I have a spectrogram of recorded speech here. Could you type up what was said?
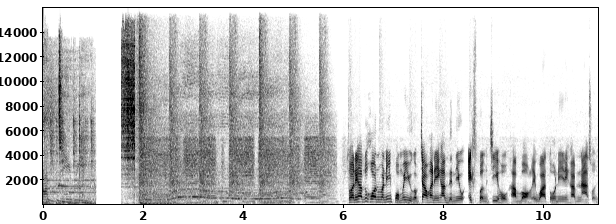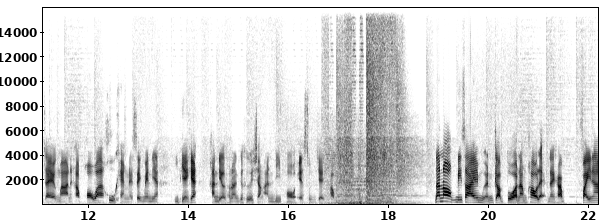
Zen TV สวัสดีครับทุกคนวันนี้ผมมาอยู่กับเจ้าคันนี้ครับ The New Xpeng G6 ครับ บอกเลยว่าตัวนี้นะครับน่าสนใจมากๆนะครับ เพราะว่าคู่แข่งในเซกเมนต์นี้มีเพียงแค่คันเดียวเท่านั้นก็คือช่างอันดีพอ S07 ครับ ด้านนอกดีไซน์เหมือนกับตัวนำเข้าแหละนะครับ ฟหน้า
